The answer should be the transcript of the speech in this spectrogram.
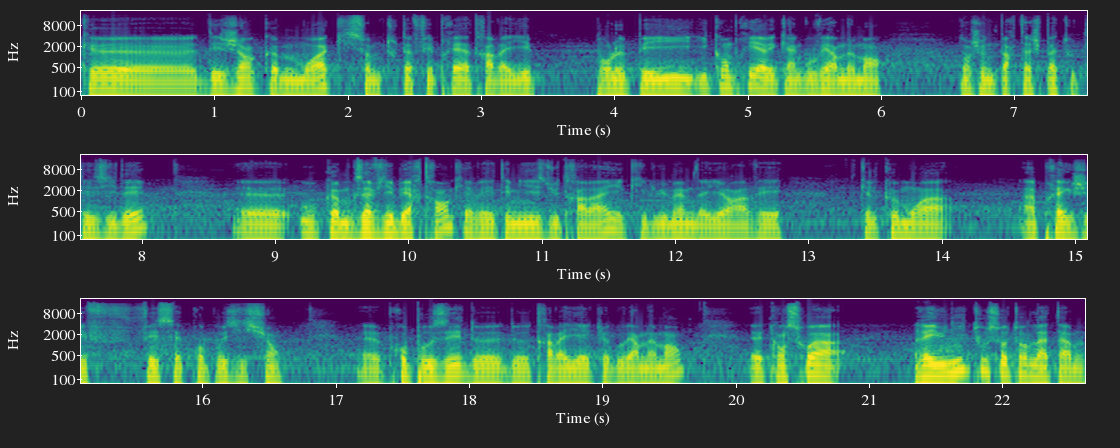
que euh, des gens comme moi, qui sommes tout à fait prêts à travailler pour le pays, y compris avec un gouvernement dont je ne partage pas toutes les idées, euh, ou comme Xavier Bertrand, qui avait été ministre du Travail et qui lui-même d'ailleurs avait, quelques mois après que j'ai fait cette proposition, proposé de, travailler avec le gouvernement, qu'on soit réunis tous autour de la table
